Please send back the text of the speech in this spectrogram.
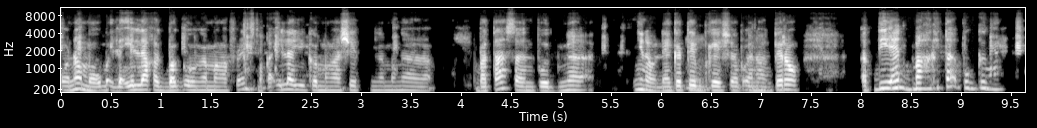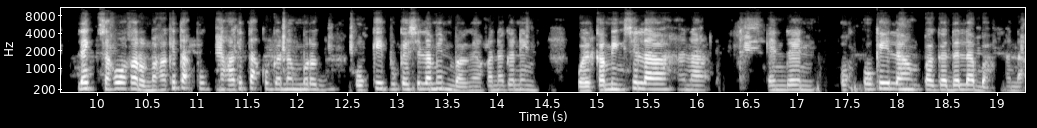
ano mo ila-ila kag bag-o nga mga friends makaila yung ka mga shit nga mga batasan pud nga you know negative Mm. kay siya anahon pero at the end makakita pug kag like sa karon makakita pug nakakita ko ganang murag okay pug kay sila men ba? Nga kana ganing welcoming sila ana. And then okay lang pagdala ba? Ana.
